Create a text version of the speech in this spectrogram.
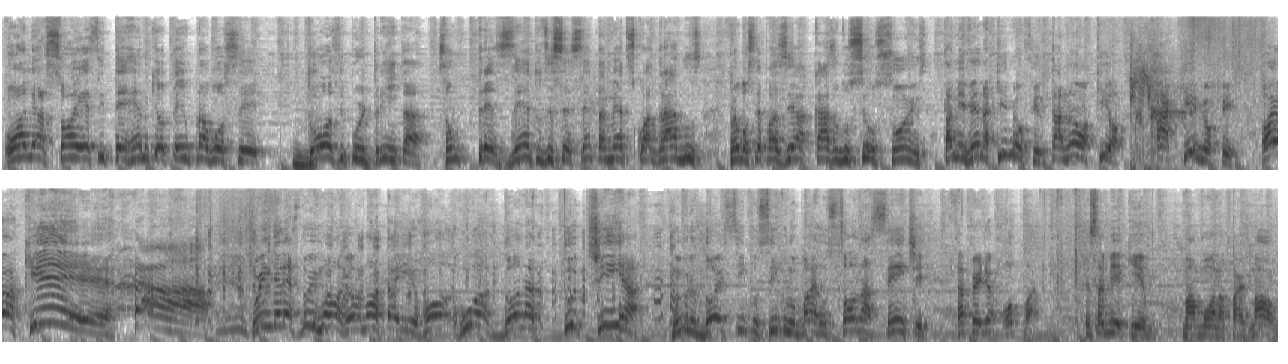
olha só esse terreno que eu tenho para você. 12 por 30, são 360 metros quadrados para você fazer a casa dos seus sonhos. Tá me vendo aqui, meu filho? Tá não, aqui, ó. Aqui, meu filho. Olha aqui! o endereço do imóvel, anota aí, Rua Dona Tutinha, número 255, no bairro Sol Nascente. Tá perdendo... Opa, você sabia que mamona faz mal,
